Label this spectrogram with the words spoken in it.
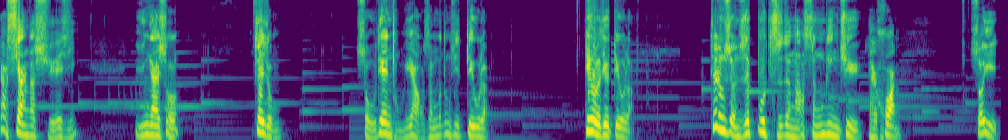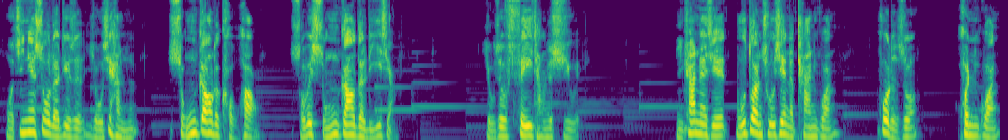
要向他学习，应该说这种手电筒也好，什么东西丢了，丢了就丢了，这种损失不值得拿生命去来换。所以我今天说的就是有些很崇高的口号，所谓崇高的理想，有时候非常的虚伪。你看那些不断出现的贪官，或者说昏官，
